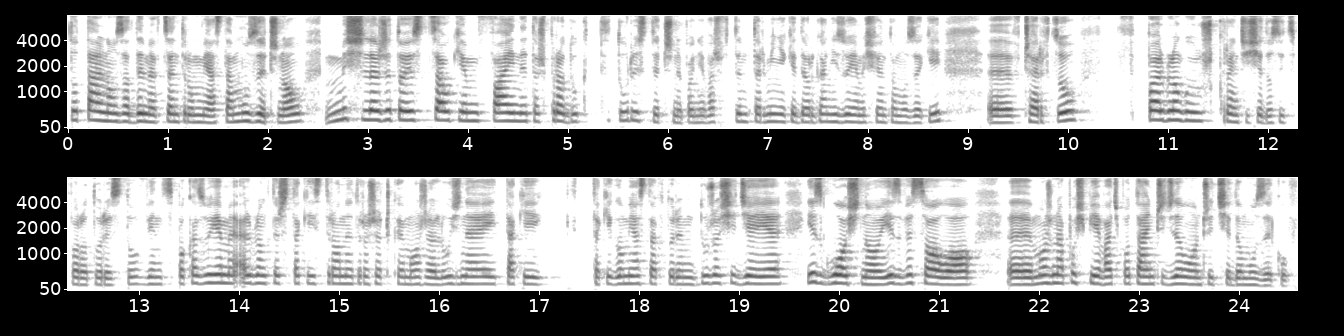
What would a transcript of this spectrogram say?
totalną zadymę w centrum miasta muzyczną. Myślę, że to jest całkiem fajny też produkt turystyczny, ponieważ w tym terminie, kiedy organizujemy Święto Muzyki e, w czerwcu, po Elblągu już kręci się dosyć sporo turystów, więc pokazujemy Elbląg też z takiej strony troszeczkę może luźnej, takiej takiego miasta, w którym dużo się dzieje, jest głośno, jest wesoło, e, można pośpiewać, potańczyć, dołączyć się do muzyków.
